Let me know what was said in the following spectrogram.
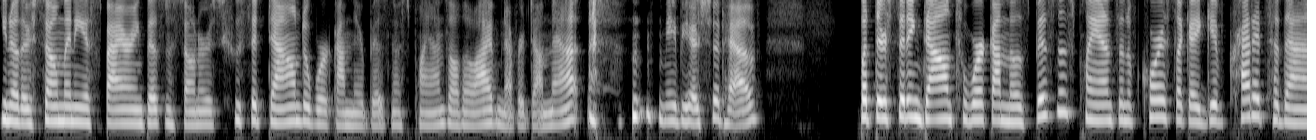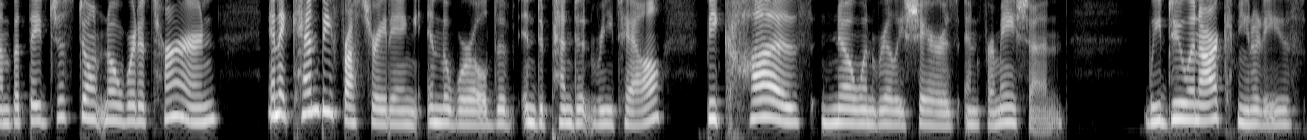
You know, there's so many aspiring business owners who sit down to work on their business plans, although I've never done that. Maybe I should have. But they're sitting down to work on those business plans. And of course, like I give credit to them, but they just don't know where to turn. And it can be frustrating in the world of independent retail because no one really shares information. We do in our communities,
